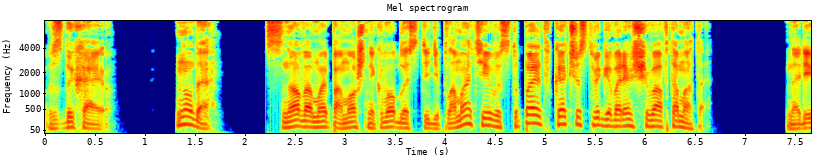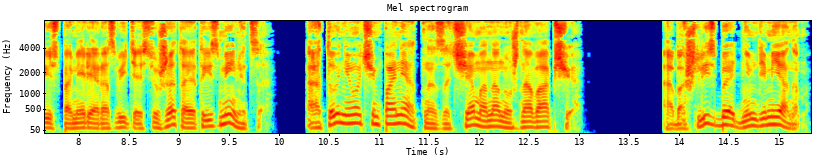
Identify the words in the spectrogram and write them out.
Вздыхаю. Ну да. Снова мой помощник в области дипломатии выступает в качестве говорящего автомата. Надеюсь, по мере развития сюжета это изменится. А то не очень понятно, зачем она нужна вообще. Обошлись бы одним Демьяном.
